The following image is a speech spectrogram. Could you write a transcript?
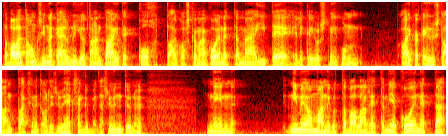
tavallaan, että onko siinä käynyt jotain taitekohtaa, koska mä koen, että mä itse, eli just niin kuin aikakehystä antaakseni, että on siis 90 syntynyt, niin nimenomaan niin kuin tavallaan se, että minä koen, että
